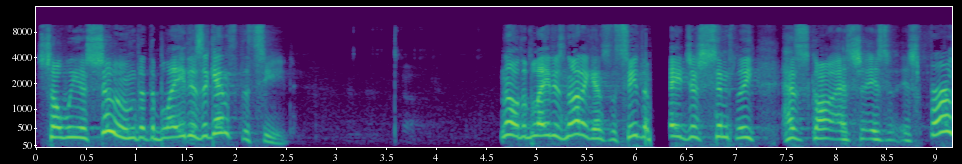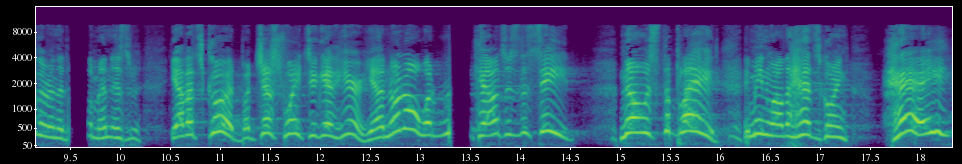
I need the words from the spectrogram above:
So we assume that the blade is against the seed. No, the blade is not against the seed. The blade just simply has gone is, is, further in the development. Is yeah, that's good, but just wait to get here. Yeah, no, no. What really counts is the seed. No, it's the blade. And meanwhile, the head's going, hey.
